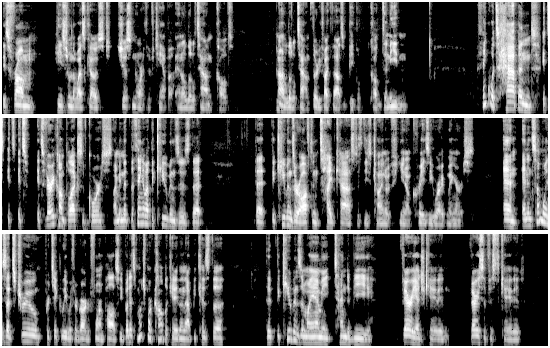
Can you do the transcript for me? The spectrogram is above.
is from he's from the West Coast, just north of Tampa, in a little town called not a little town, 35,000 people called Dunedin. I think what's happened, it's, it's, it's, it's very complex, of course. I mean, the, the thing about the Cubans is that that the Cubans are often typecast as these kind of, you know, crazy right wingers. And, and in some ways that's true, particularly with regard to foreign policy, but it's much more complicated than that because the, the, the Cubans in Miami tend to be very educated, very sophisticated,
